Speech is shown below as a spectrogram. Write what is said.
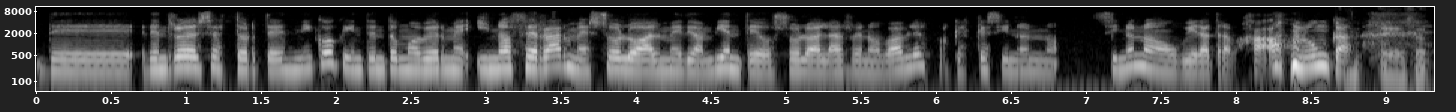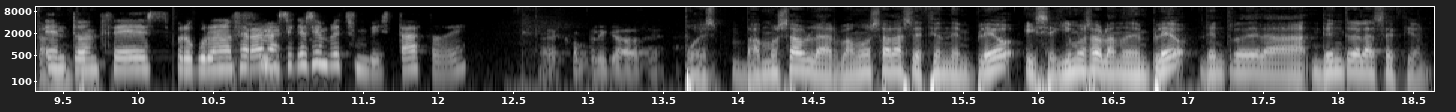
de, dentro del sector técnico que intento moverme y no cerrarme solo al medio ambiente o solo a las renovables, porque es que si no, no, si no, no hubiera trabajado nunca. Exactamente. Entonces, procuro no cerrarme, Sí. así que siempre he hecho un vistazo, ¿eh? Es complicado, sí. Pues vamos a hablar, vamos a la sección de empleo y seguimos hablando de empleo dentro de la, dentro de la sección.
